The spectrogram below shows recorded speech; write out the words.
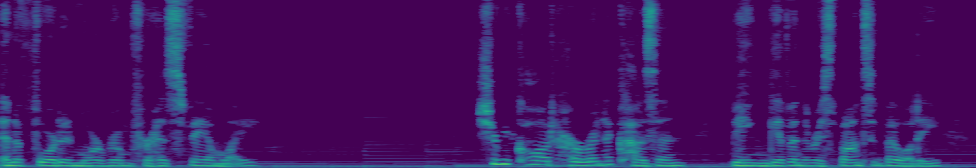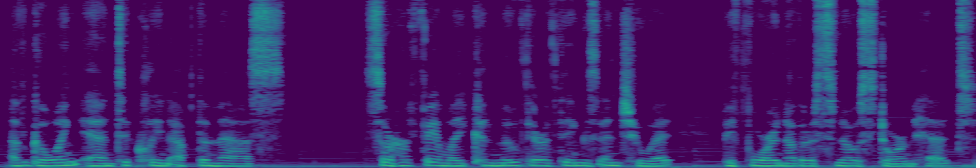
and afforded more room for his family. She recalled her and a cousin being given the responsibility of going in to clean up the mess so her family could move their things into it before another snowstorm hit.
